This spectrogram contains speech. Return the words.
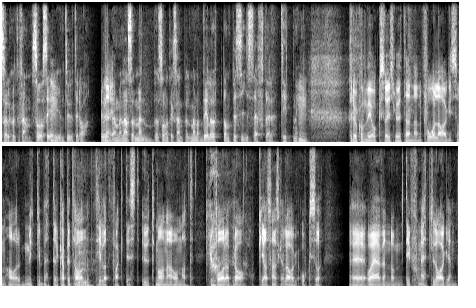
SHL 75. Så ser det Mm. ju inte ut idag. Nej. Ja, men, alltså, men, som ett exempel. Men att dela upp dem precis efter tittning. Mm. För då kommer vi också i slutändan få lag som har mycket bättre kapital Mm. till att faktiskt utmana om att vara bra hockeyallsvenska lag också. Eh, och även de division 1-lagen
